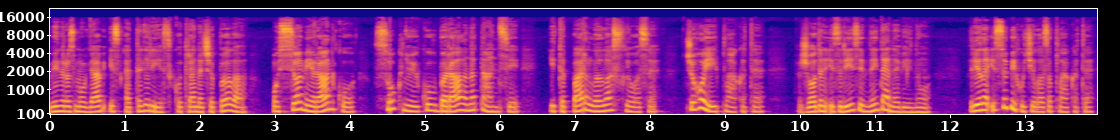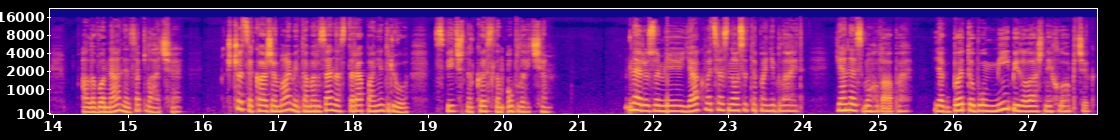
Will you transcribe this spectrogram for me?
Він розмовляв із Етель Ріс, котра начепила о сьомій ранку сукню, яку вбирала на танці, і тепер лила сльози. Чого їй плакати? Жоден із різів не йде на війну. Ріла і собі хотіла заплакати, але вона не заплаче. Що це каже мамі та мерзена стара пані Дрю з вічно кислим обличчям? Не розумію, як ви це зносите, пані Блайт. Я не змогла би, якби то був мій бідолашний хлопчик.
